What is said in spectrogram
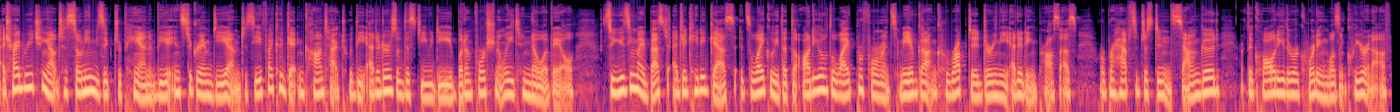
I tried reaching out to Sony Music Japan via Instagram DM to see if I could get in contact with the editors of this DVD, but unfortunately to no avail. So, using my best educated guess, it's likely that the audio of the live performance may have gotten corrupted during the editing process, or perhaps it just didn't sound good, or the quality of the recording wasn't clear enough.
